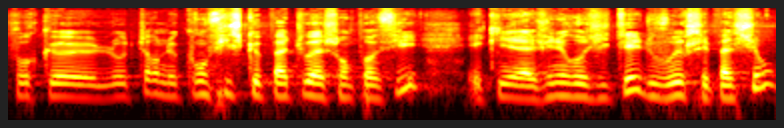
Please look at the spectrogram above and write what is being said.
pour que l'auteur ne confisque pas tout à son profit et qu'il ait la générosité d'ouvrir ses passions.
